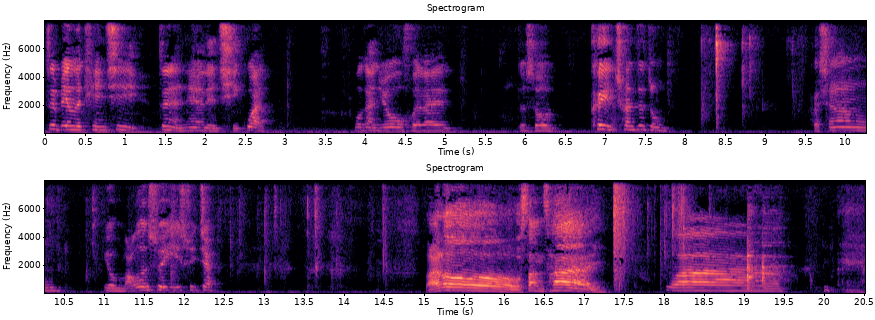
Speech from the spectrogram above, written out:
这边的天气这两天有点奇怪，我感觉我回来的时候可以穿这种好像有毛的睡衣睡觉。来喽，上菜！哇，哎呀，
